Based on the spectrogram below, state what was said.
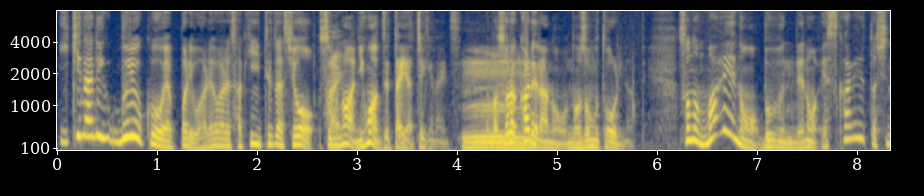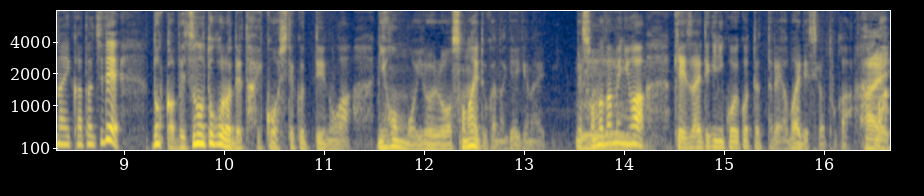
いきなり武力をやっぱり我々先に手出しをするのは日本は絶対やっちゃいけないんです。うんやっぱそれは彼らの望む通りなんで。その前の部分でのエスカレートしない形で、どっか別のところで対抗していくっていうのは、日本もいろいろ備えておかなきゃいけない。で、そのためには、経済的にこういうことやったらやばいですよとか、はいまあ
